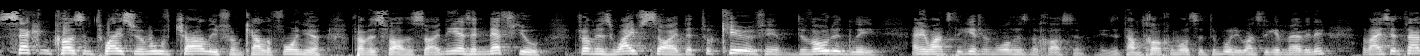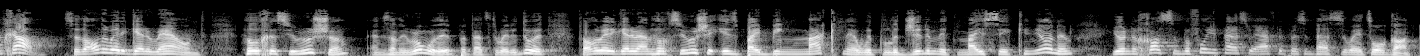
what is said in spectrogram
second cousin twice removed Charlie from California from his father's side. And he has a nephew from his wife's side that took care of him devotedly. And he wants to give him all his nechasim. He's a tam also tabur. He wants to give him everything. So the only way to get around Hilchas Yerusha, and there's nothing wrong with it, but that's the way to do it. The only way to get around Hilchas Yerusha is by being makne with legitimate maise kinyonim, your nechasim before you pass away, after the person passes away, it's all gone.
